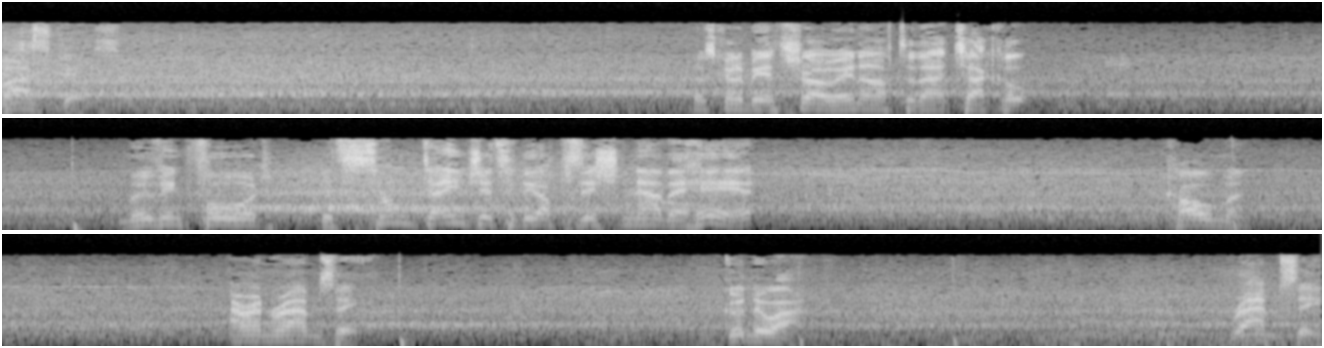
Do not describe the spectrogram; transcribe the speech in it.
Vasquez. There's going to be a throw-in after that tackle. Moving forward with some danger to the opposition now they're here. Coleman. Aaron Ramsey. Gundogan. Ramsey.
